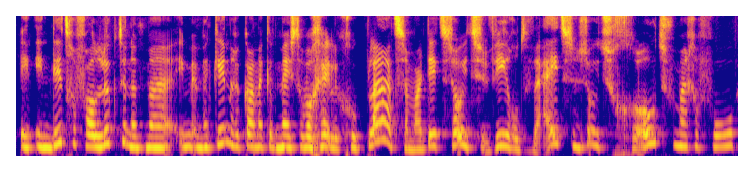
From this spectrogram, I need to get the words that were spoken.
in, dit geval lukte het me. Met mijn kinderen kan ik het meestal wel redelijk goed plaatsen. Maar dit is zoiets wereldwijds en zoiets groots voor mijn gevoel.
